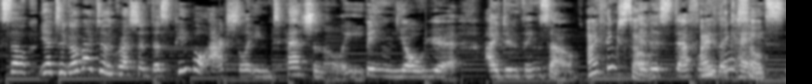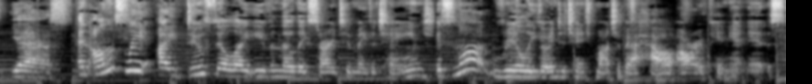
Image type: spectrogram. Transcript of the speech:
So yeah, to go back to the question, does people actually intentionally being 优越? I do think so. I think so. It is definitely I the think so. case. Yes. And honestly, I do feel like even though they started to make a change, it's not really going to change much about how our opinion is.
